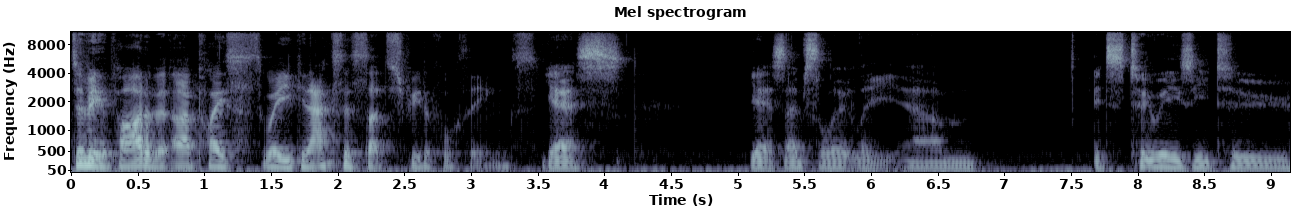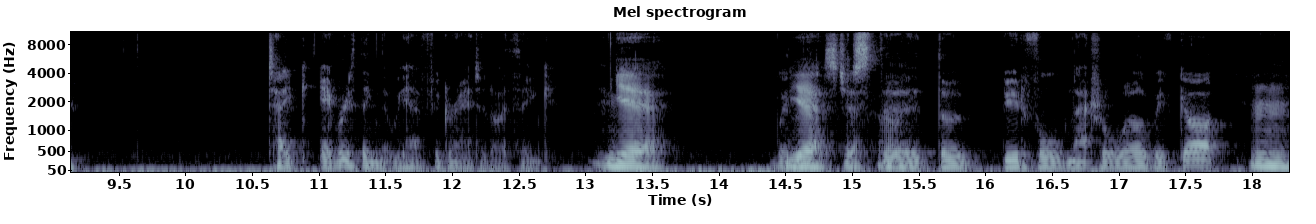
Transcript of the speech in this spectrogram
to be a part of it, a place where you can access such beautiful things. Yes. Yes, absolutely. Um, it's too easy to take everything that we have for granted. I think. Yeah. Whether Yeah, that's just definitely. the the beautiful natural world we've got, Mm.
